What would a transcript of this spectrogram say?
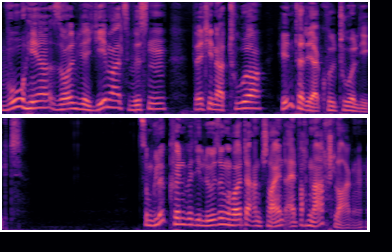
Woher sollen wir jemals wissen, welche Natur hinter der Kultur liegt? Zum Glück können wir die Lösung heute anscheinend einfach nachschlagen.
